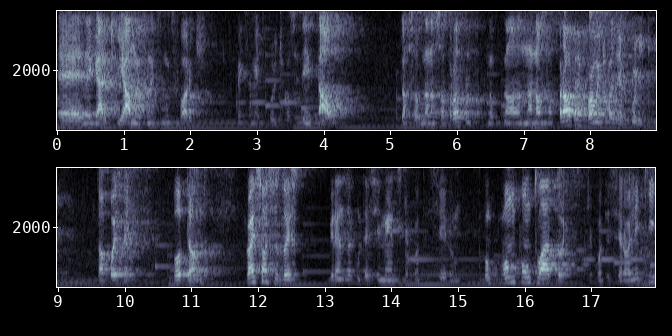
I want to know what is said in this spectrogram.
é, negar que há uma influência muito forte do pensamento político ocidental na nossa própria, na nossa própria forma de fazer política. Então, pois bem, voltando. Quais são esses dois grandes acontecimentos que aconteceram? Vamos pontuar dois que aconteceram ali que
